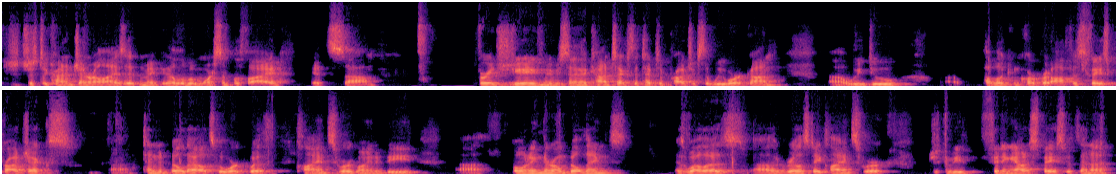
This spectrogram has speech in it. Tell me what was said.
just to kind of generalize it and make it a little bit more simplified it's um, for hga maybe setting the context the types of projects that we work on uh, we do uh, public and corporate office space projects uh, tenant build outs. We work with clients who are going to be uh, owning their own buildings, as well as uh, real estate clients who are just going to be fitting out a space within a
